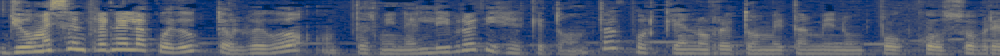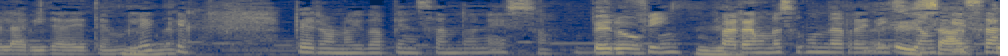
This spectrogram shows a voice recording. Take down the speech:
Yo me centré en el acueducto, luego terminé el libro y dije, qué tonta, porque no retomé también un poco sobre la vida de Tembleque? Pero no iba pensando en eso. Pero, en fin, para una segunda reedición quizá.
